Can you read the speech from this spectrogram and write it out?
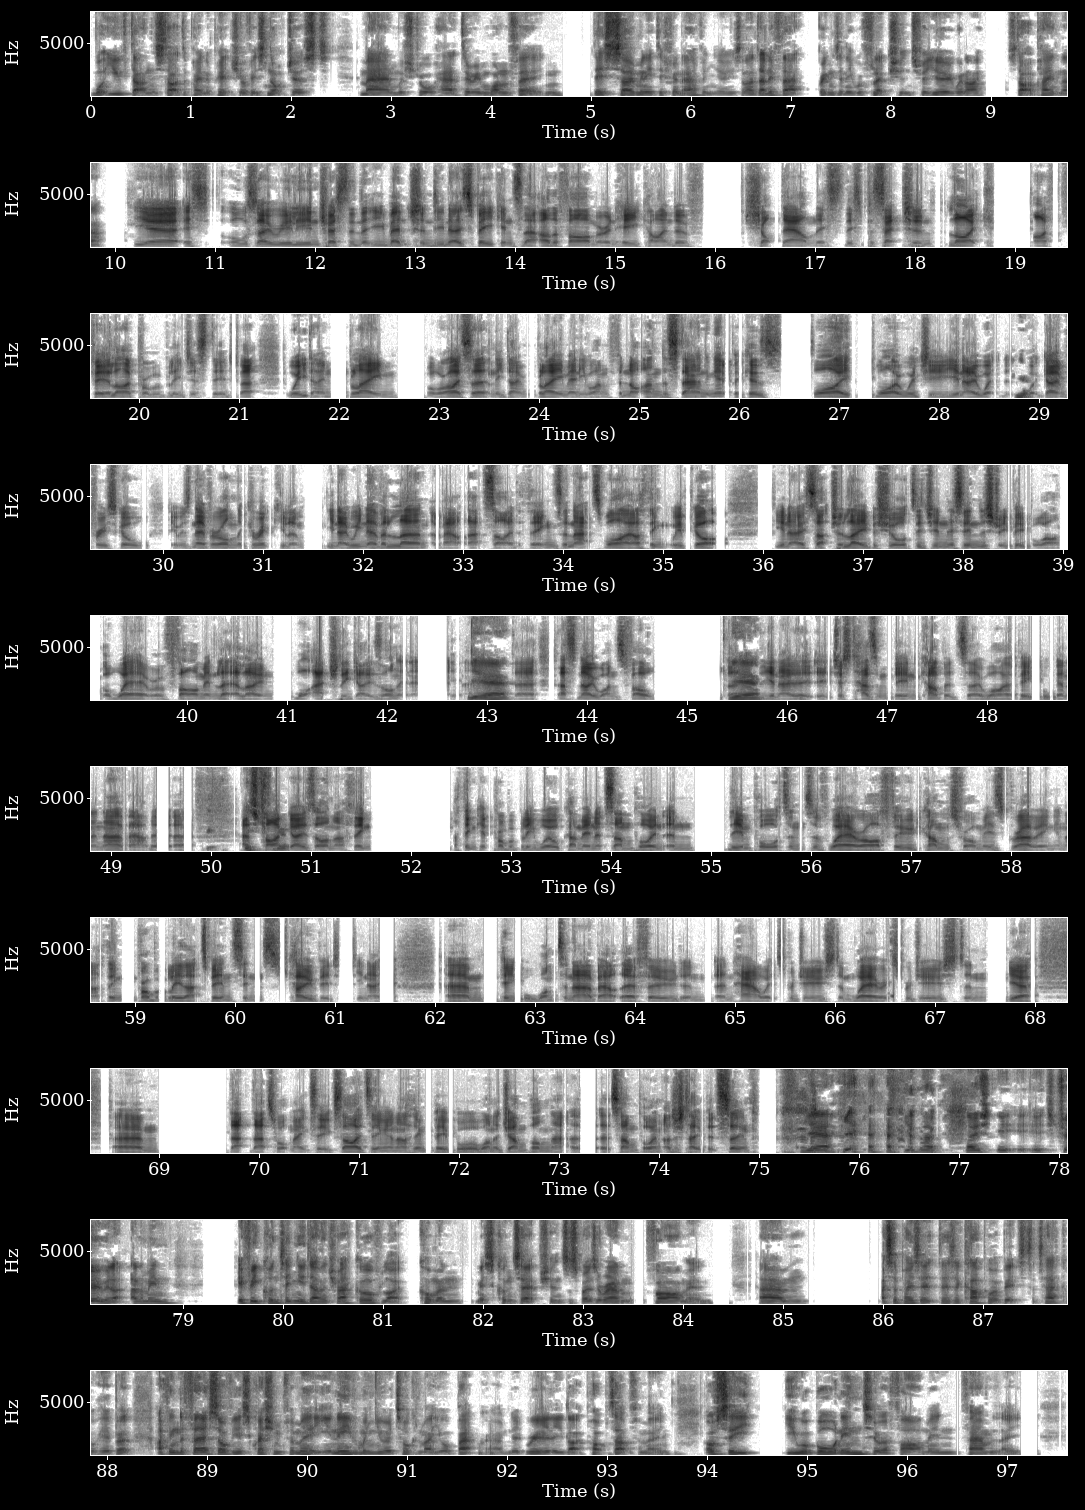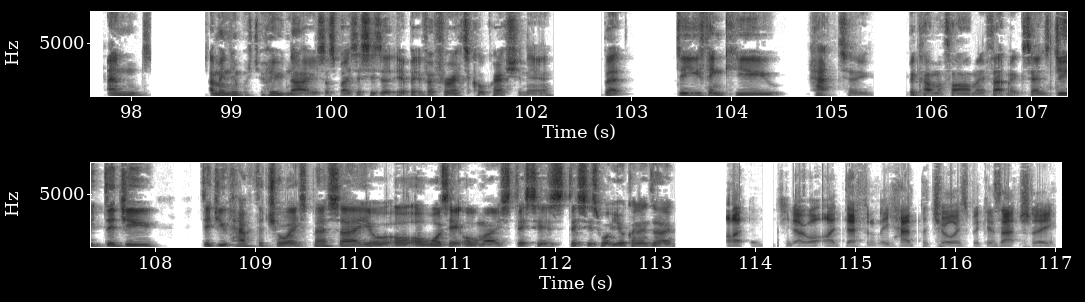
what you've done is started to paint a picture of it's not just man with straw hat doing one thing. There's so many different avenues, and I don't know if that brings any reflections for you when I start to paint that. Yeah, it's also really interesting that you mentioned, you know, speaking to that other farmer, and he kind of shot down this this perception like I feel I probably just did. But we don't blame, or I certainly don't blame anyone for not understanding it because why why would you you know yeah. going through school it was never on the curriculum you know we never learned about that side of things and that's why i think we've got you know such a labor shortage in this industry people aren't aware of farming let alone what actually goes on in it you know? yeah and, uh, that's no one's fault yeah, you know, it, it, just hasn't been covered. So why are people going to know about it? Uh, as time true. goes on, I think, I think it probably will come in at some point, and the importance of where our food comes from is growing, and I think probably that's been since COVID. You know, um, people want to know about their food and and how it's produced and where it's produced, and yeah, um, that that's what makes it exciting, and I think people will want to jump on that at, at some point. I just hope it's soon. yeah, yeah, you know, no, it's, it, it's true, and I, and I mean, if we continue down the track of like common misconceptions, I suppose around farming, um, I suppose there's a couple of bits to tackle here, but I think the first obvious question for me, and even when you were talking about your background, it really like popped up for me. Obviously, you were born into a farming family, and I mean, who knows? I suppose this is a, a bit of a theoretical question here, but do you think you had to become a farmer, if that makes sense. Do, did you did you have the choice per se, or, or, or was it almost this is this is what you're going to do? I, you know what, I definitely had the choice because actually,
